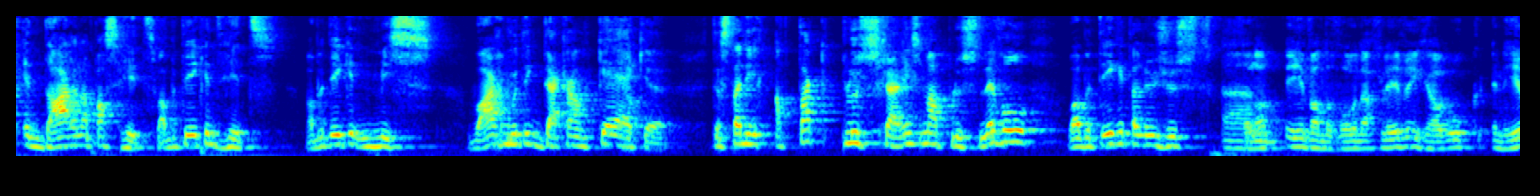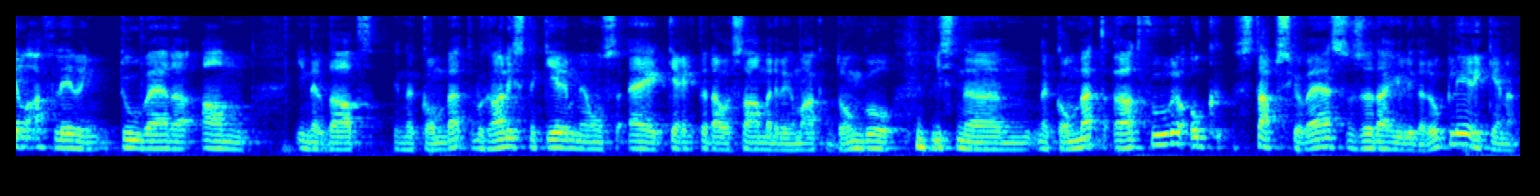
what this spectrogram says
en daarna pas hit. Wat betekent hit? Wat betekent mis? Waar moet ik dat gaan kijken? Er staat hier attack plus charisma plus level. Wat betekent dat nu juist? Um... een van de volgende afleveringen gaan we ook een hele aflevering toewijden aan inderdaad in de combat. We gaan eens een keer met ons eigen karakter dat we samen hebben gemaakt, Dongo, eens een, een combat uitvoeren. Ook stapsgewijs, zodat jullie dat ook leren kennen.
